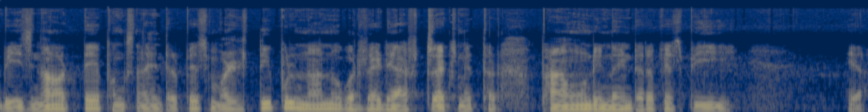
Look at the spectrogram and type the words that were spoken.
B is not a functional interface. Multiple non-override abstracts method found in the interface B. Yeah,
